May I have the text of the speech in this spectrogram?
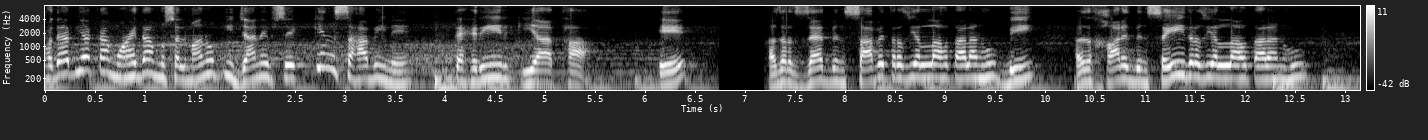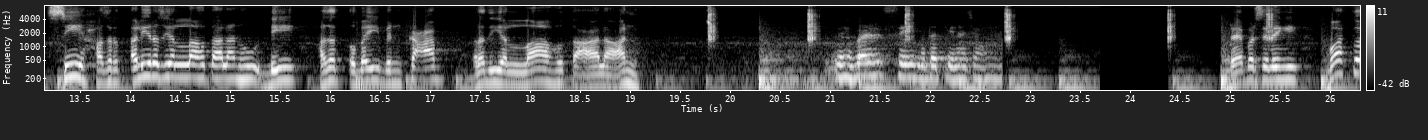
हुदैबिया का मुआहिदा मुसलमानों की जानिब से किन सहाबी ने तहरीर किया था? ए, हज़रत जैद बिन साबित रज़ी अल्लाह तु बी, हज़रत खालिद बिन सईद रज़ी अल्लाह तु सी, हज़रत अली रज़ी अल्लाह तु डी, हज़रत उबई बिन काब रज़ी अल्लाह तु रहबर से मदद लेना चाहूँगी। रहबर से लेंगी। वक्त को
